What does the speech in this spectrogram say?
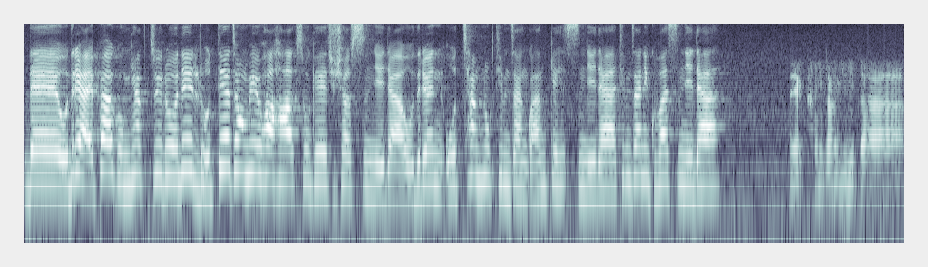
네, 오늘의 알파 공약주로는 롯데정밀화학 소개해 주셨습니다. 오늘은 오창록 팀장과 함께했습니다. 팀장님 고맙습니다. 네, 감사합니다.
